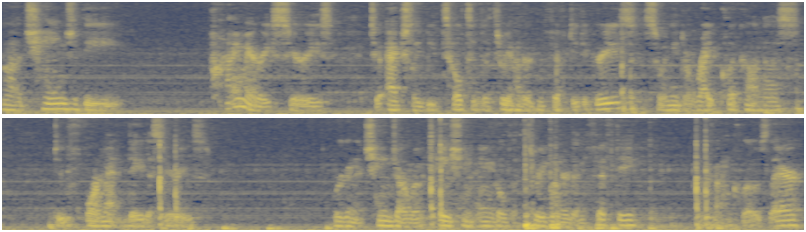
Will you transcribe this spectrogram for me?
uh, change the primary series to actually be tilted to 350 degrees. So we need to right click on this, do Format Data Series. We're going to change our rotation angle to 350. Click on Close there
